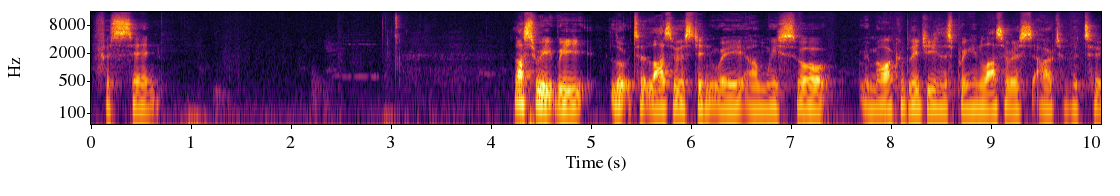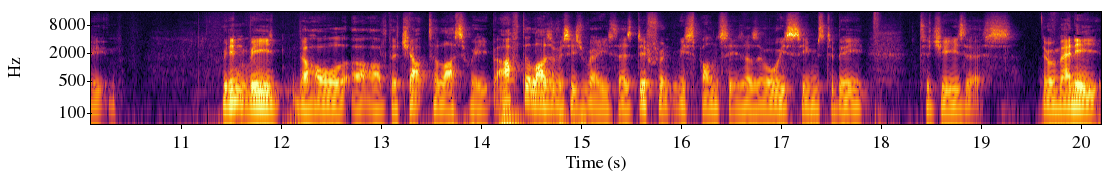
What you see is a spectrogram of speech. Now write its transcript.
for sin. Last week we looked at Lazarus, didn't we? And we saw remarkably Jesus bringing Lazarus out of the tomb. We didn't read the whole uh, of the chapter last week, but after Lazarus is raised, there's different responses, as there always seems to be, to Jesus. There were many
